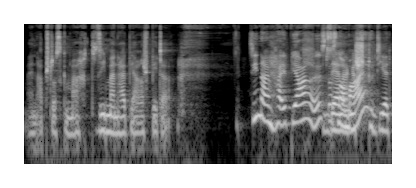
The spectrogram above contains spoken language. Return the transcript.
meinen Abschluss gemacht, siebeneinhalb Jahre später. Siebeneinhalb Jahre, ist das sehr normal? lange studiert.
